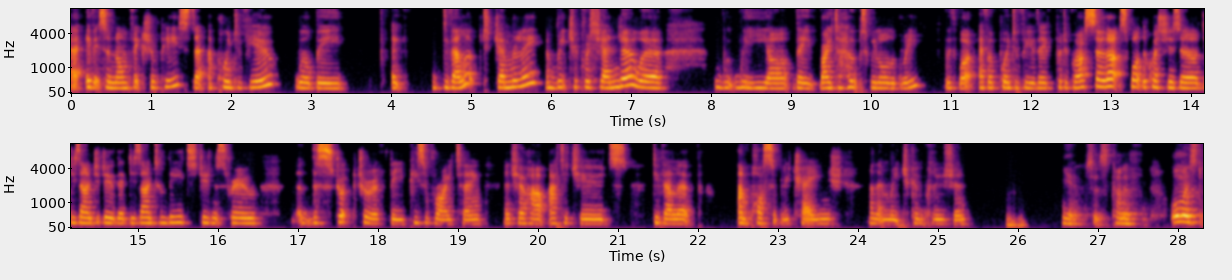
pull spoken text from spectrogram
uh, if it's a non-fiction piece that a point of view will be developed generally and reach a crescendo where we are the writer hopes we'll all agree with whatever point of view they've put across. So that's what the questions are designed to do. They're designed to lead students through the structure of the piece of writing and show how attitudes develop and possibly change and then reach a conclusion. Yeah, so it's kind of almost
